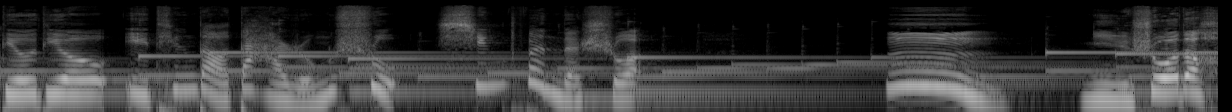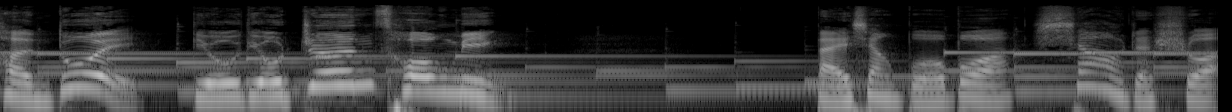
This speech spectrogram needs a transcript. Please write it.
丢丢一听到大榕树，兴奋地说：“嗯，你说的很对，丢丢真聪明。”白象伯伯笑着说：“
